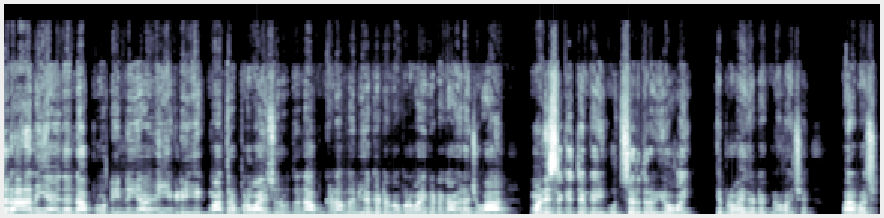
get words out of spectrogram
સર, આ નહીં આવે, ના પ્રોટીન નહીં આવે. અહીંયા આગળ એકમાત્ર પ્રવાહી સ્વરૂપ તો ના, ઘણા બધા બીજા ઘટકો પ્રવાહી ઘટક આવેલા જોવા મળી શકે. જેમ કે ઉત્સર દ્રવ્યો હોય, એ પ્રવાહી ઘટકના હોય છે. બરાબર છે?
